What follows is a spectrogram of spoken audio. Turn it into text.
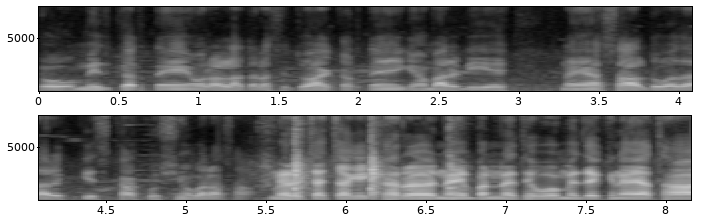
तो उम्मीद करते हैं और अल्लाह ताला से दुआ करते हैं कि हमारे लिए नया साल 2021 का खुशियों भरा साल। मेरे चाचा के घर नए बन रहे थे, वो मैं देखने आया था।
